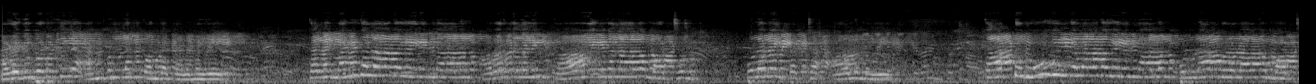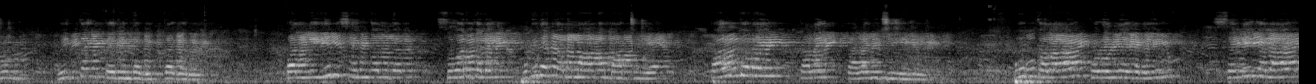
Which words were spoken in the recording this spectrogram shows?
அழகுபடுத்திய அன்புள்ளம் கொண்ட தலைமையே. களிமண்களாக இருந்தாலும் அவர்களை காவியங்களாக மாற்றும் புலமை பெற்ற ஆளுமையே. காட்டு மூங்கில்களாக இருந்தாலும் புல்லாங்குழலாக மாற்றும் வித்தை தெரிந்த வித்தகரே. பள்ளியில் செங்கல்கள் சுவர்களை புனித தலமாக மாற்றிய பல்துறை கலை கலைஞ்சியமே பூக்களாய் குழந்தைகளையும் செடிகளாய்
